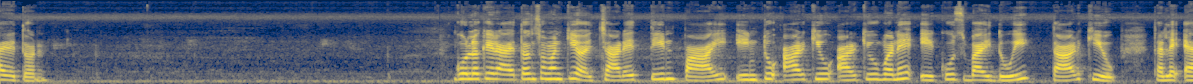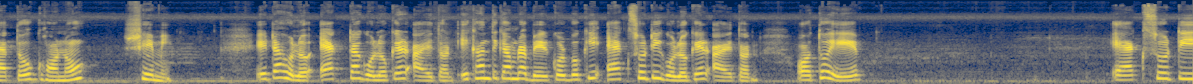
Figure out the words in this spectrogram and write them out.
আয়তন। গোলকের আয়তন সমান কি হয়? চারের তিন pi into r cube r cube মানে একুশ বাই দুই তার কিউব। তাহলে এত ঘন সেমি। এটা হলো একটা গোলকের আয়তন। এখান থেকে আমরা বের করব কি? একশোটি গোলকের আয়তন। অতএব একশোটি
